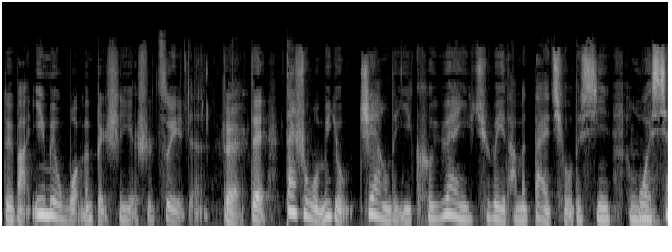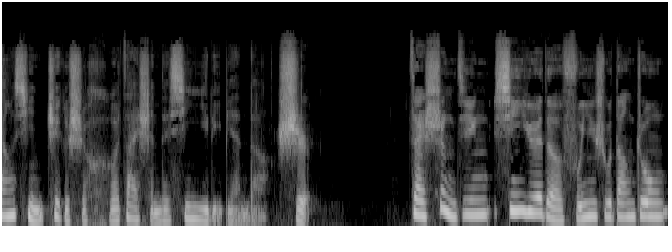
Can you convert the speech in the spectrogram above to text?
对吧？因为我们本身也是罪人，对，对。但是我们有这样的一颗愿意去为他们代求的心，我相信这个是合在神的心意里边的。是在圣经新约的福音书当中，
